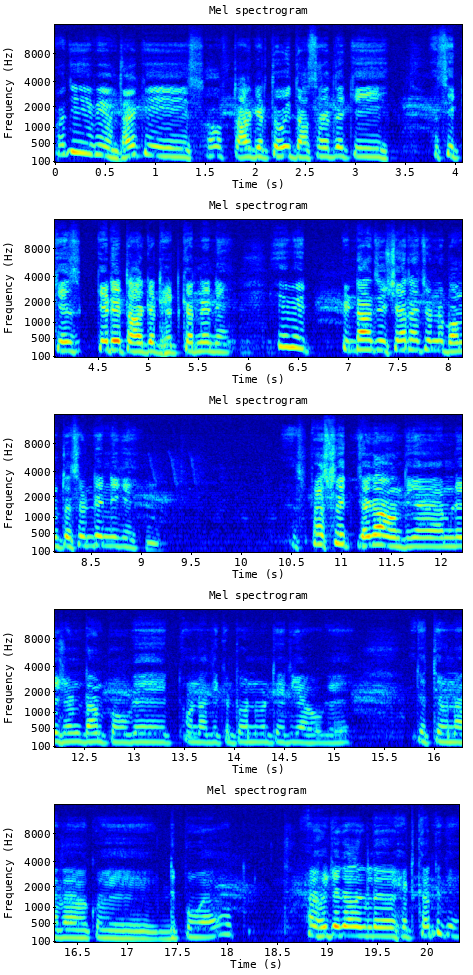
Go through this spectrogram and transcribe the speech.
ਭਾਜੀ ਇਵੇਂ ਹੁੰਦਾ ਕਿ ਸੌਫਟ ਟਾਰਗੇਟ ਤੋਂ ਹੀ ਦੱਸ ਸਕਦੇ ਕਿ ਅਸੀਂ ਕਿਸ, ਕਿਹੜੇ ਟਾਰਗੇਟ ਹਿੱਟ ਕਰਨੇ ਨੇ। ਇਹ ਵੀ ਪਿੰਡਾਂ 'ਚ, ਸ਼ਹਿਰਾਂ 'ਚ ਉਹਨੇ ਬੰਬ ਤੇ ਸੁੱਟੇ ਨਹੀਂ ਗਏ। ਸਪੈਸੀਫਿਕ ਜਗ੍ਹਾ ਹੁੰਦੀਆਂ ਐਮੂਨੇਸ਼ਨ ਡੰਪ ਹੋ ਗਏ, ਉਹਨਾਂ ਦੀ ਕੰਟਰੋਲਮੈਂਟ ਏਰੀਆ ਹੋ ਗਏ, ਜਿੱਥੇ ਉਹਨਾਂ ਦਾ ਕੋਈ ਡਿਪੋ ਹੈ। ਇਹੋ ਜਗ੍ਹਾ ਅਗਲੇ ਹਿੱਟ ਕਰਨਗੇ।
